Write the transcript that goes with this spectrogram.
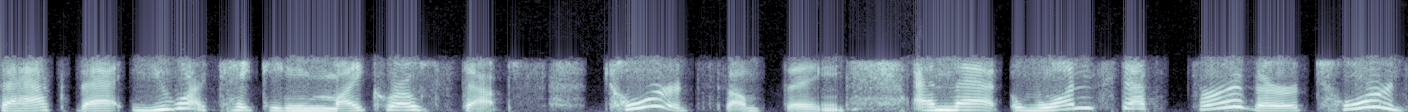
fact that you are taking micro steps towards something. And that one step further towards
